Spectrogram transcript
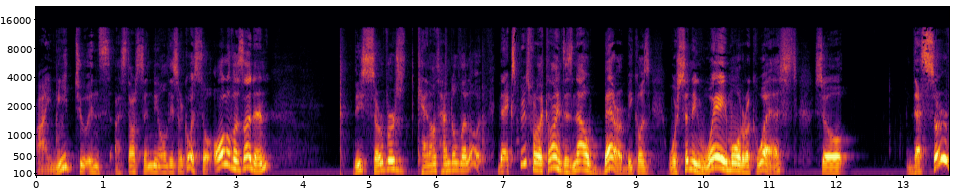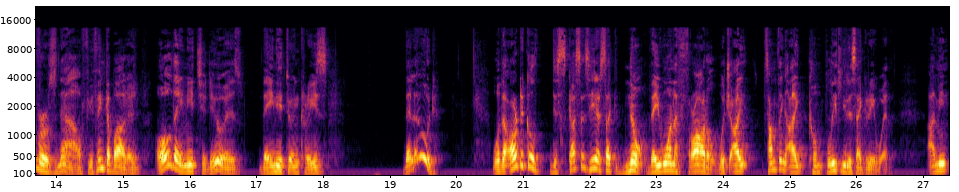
I need to ins- start sending all these requests. So all of a sudden, these servers cannot handle the load. The experience for the client is now better because we're sending way more requests. So the servers now, if you think about it, all they need to do is they need to increase the load. What the article discusses here is like, no, they want to throttle, which I something I completely disagree with. I mean,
